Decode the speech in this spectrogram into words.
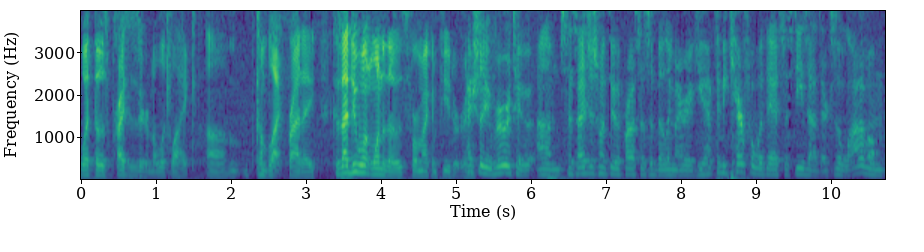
what those prices are going to look like um, come Black Friday because I do want one of those for my computer. And Actually, Rurutu, um, since I just went through the process of building my rig, you have to be careful with the SSDs out there because a lot of them,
